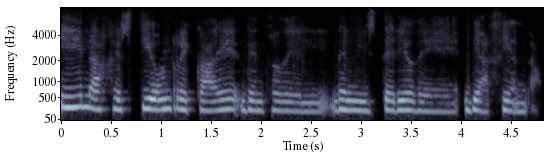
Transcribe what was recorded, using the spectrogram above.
y la gestión recae dentro del, Ministerio de, Hacienda.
